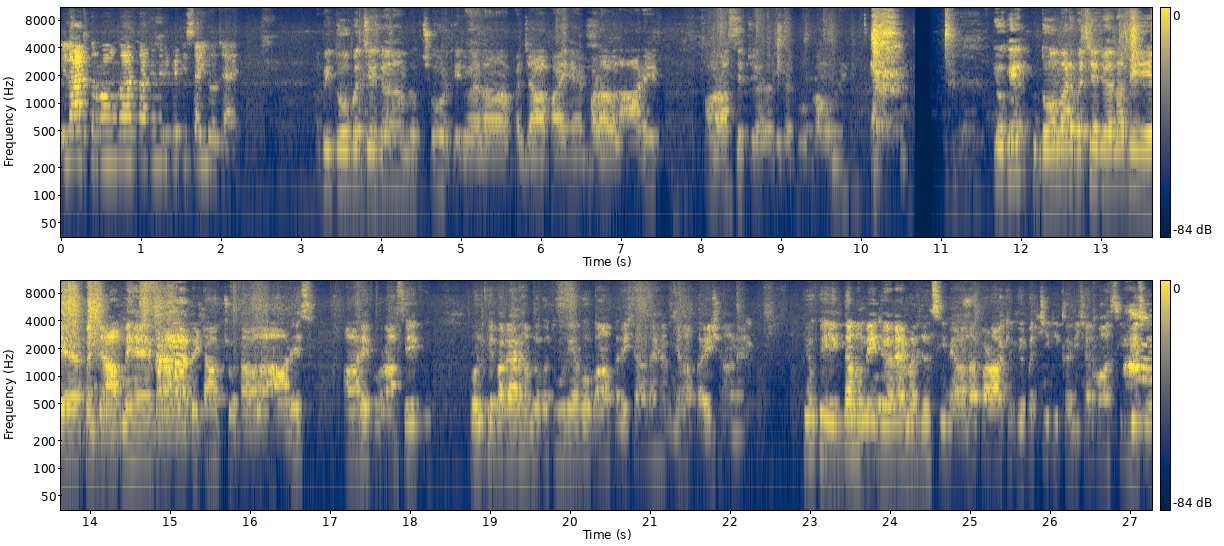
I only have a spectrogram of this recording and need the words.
इलाज करवाऊँगा ताकि मेरी बेटी सही हो जाए। अभी दो बच्चे जो है ना, हम लोग छोड़ के जो है ना, पंजाब आए हैं, बड़ा वाला आरिफ और आसिफ जो है ना, अभी तक वो गाँव में है। क्योंकि दो हमारे बच्चे जो है ना, अभी पंजाब में है, बड़ा वाला बेटा और छोटा वाला आरिस आरिफ और आसिफ, उनके बगैर हम लोग अधूरे हैं, वो वहाँ परेशान है, हम यहाँ परेशान हैं। क्योंकि एकदम हमें जो है ना इमरजेंसी में आना पड़ा, क्योंकि बच्ची की कंडीशन वहाँ सीरियस हो,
